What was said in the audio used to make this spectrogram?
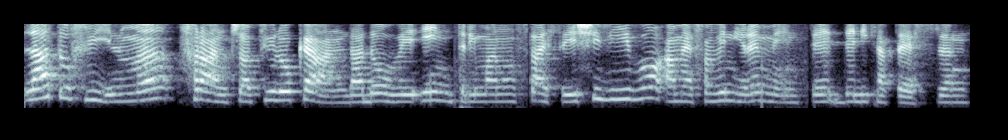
Lato film, Francia più locanda, dove entri ma non sai se esci vivo, a me fa venire in mente Delicatessen,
